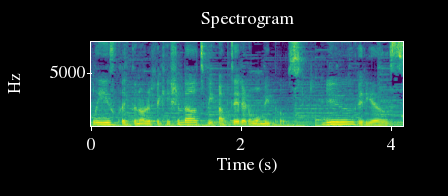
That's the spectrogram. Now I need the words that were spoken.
please click the notification bell to be updated on when we post new videos.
